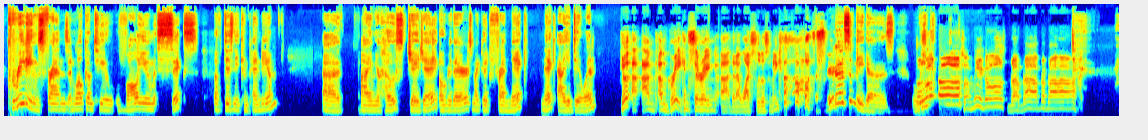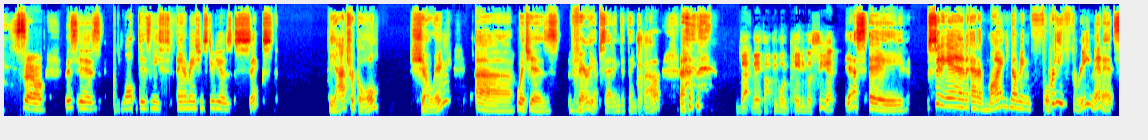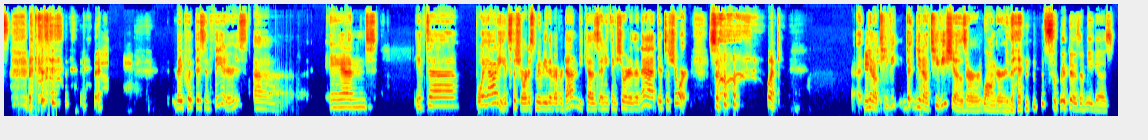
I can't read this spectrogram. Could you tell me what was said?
Greetings, friends, and welcome to Volume 6 of Disney Compendium. Uh, I am your host, JJ. Over there is my good friend Nick. Nick, how you doing? Good. I, am I'm, I'm great considering uh, that I watched Saludos Amigos. Saludos Amigos. We... Saludos Amigos. Blah blah blah blah. so this is Walt Disney Animation Studios' sixth theatrical showing, uh, which is very upsetting to think about. that they thought people would pay to go see it. Yes, a sitting in at a mind numbing 43 minutes. they put this in theaters, uh, and it, uh, boy howdy, it's the shortest movie they've ever done because anything shorter than that, it's a short. So, like, you know, TV, you know, TV shows are longer than Saludos Amigos.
